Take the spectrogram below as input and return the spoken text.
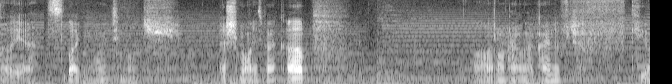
Oh yeah, it's lagging way too much. Eshmali's back up don't have that kind of cure.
